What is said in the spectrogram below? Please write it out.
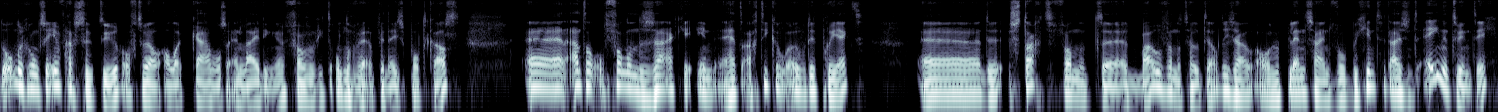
de ondergrondse infrastructuur. Oftewel alle kabels en leidingen. Favoriet onderwerp in deze podcast. Uh, een aantal opvallende zaken in het artikel over dit project. Uh, de start van het, uh, het bouwen van het hotel die zou al gepland zijn voor begin 2021.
